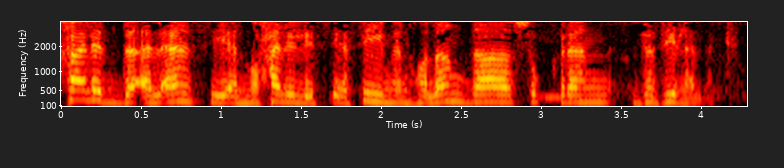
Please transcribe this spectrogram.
خالد الأنسي المحلل السياسي من هولندا شكرا جزيلا لك.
